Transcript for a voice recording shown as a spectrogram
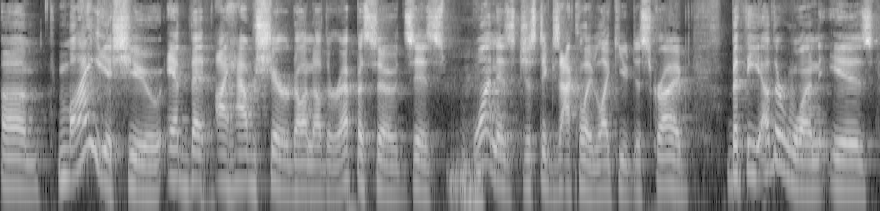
um, my issue, and that I have shared on other episodes, is mm-hmm. one is just exactly like you described but the other one is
